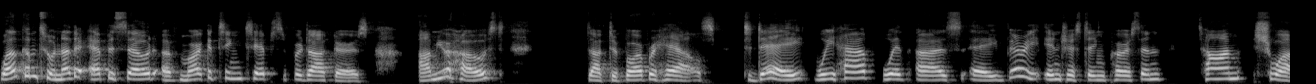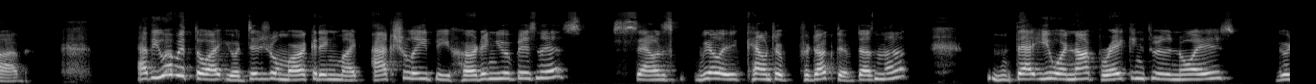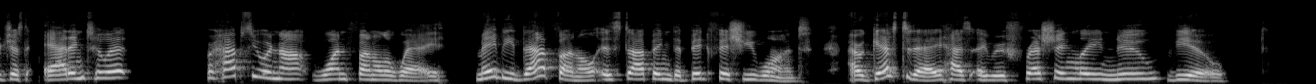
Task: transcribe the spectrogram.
Welcome to another episode of Marketing Tips for Doctors. I'm your host, Dr. Barbara Hales. Today, we have with us a very interesting person, Tom Schwab. Have you ever thought your digital marketing might actually be hurting your business? Sounds really counterproductive, doesn't that? That you are not breaking through the noise, you're just adding to it Perhaps you are not one funnel away. Maybe that funnel is stopping the big fish you want. Our guest today has a refreshingly new view.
